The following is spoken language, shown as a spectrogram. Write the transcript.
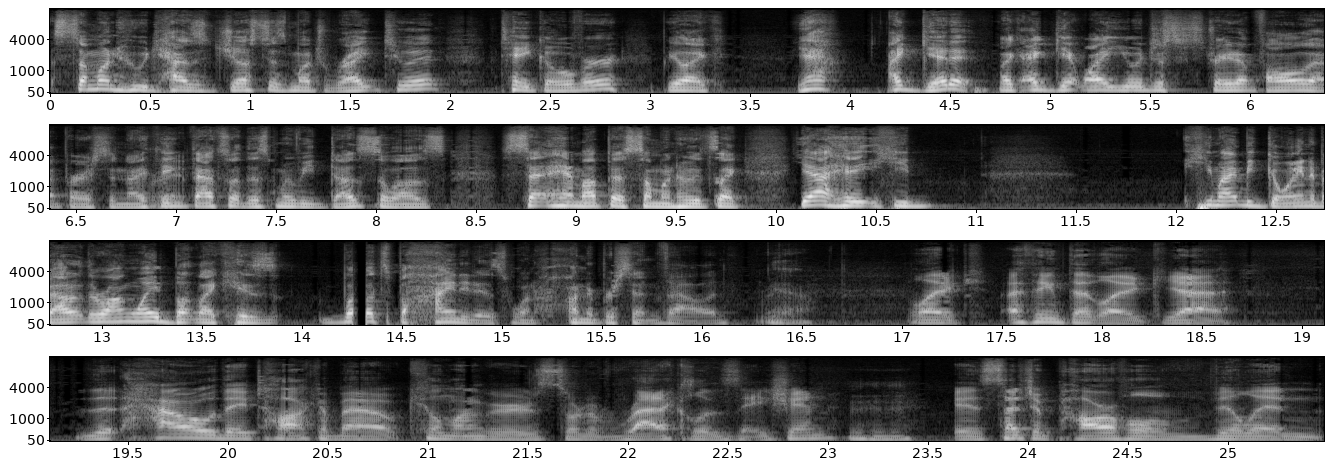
someone who has just as much right to it take over, be like, "Yeah, I get it. Like I get why you would just straight up follow that person." I think that's what this movie does so well is set him up as someone who it's like, yeah, he he he might be going about it the wrong way, but like his what's behind it is 100% valid. yeah, like i think that like yeah that how they talk about killmonger's sort of radicalization mm-hmm. is such a powerful villain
